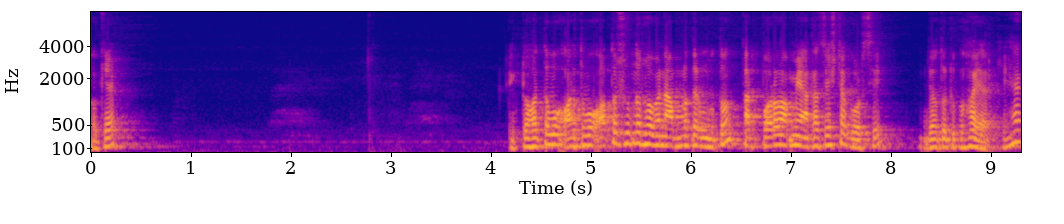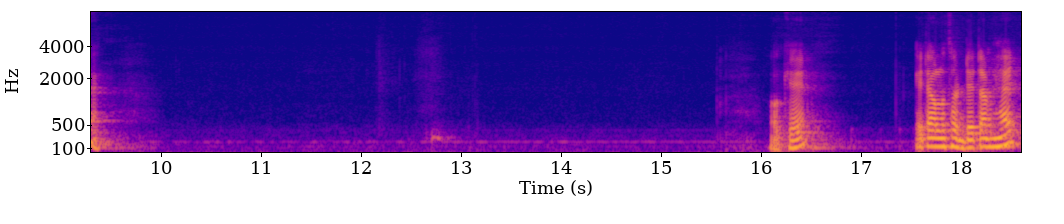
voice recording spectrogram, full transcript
ওকে? একটু হয়তো হয়তো অত সুন্দর হবে না আপনাদের মতো, তারপরেও আমি আঁকার চেষ্টা করছি, যতটুকু হয় আর কি হ্যাঁ। ওকে, এটা হলো স্যার ডেটাম হেড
